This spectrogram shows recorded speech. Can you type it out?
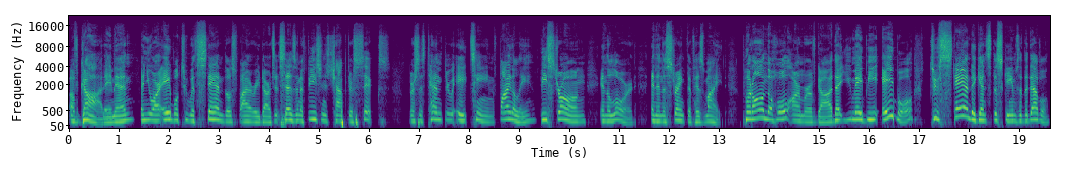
of God. Amen. And you are able to withstand those fiery darts. It says in Ephesians chapter 6, verses 10 through 18. Finally, be strong in the Lord and in the strength of his might. Put on the whole armor of God that you may be able to stand against the schemes of the devil.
